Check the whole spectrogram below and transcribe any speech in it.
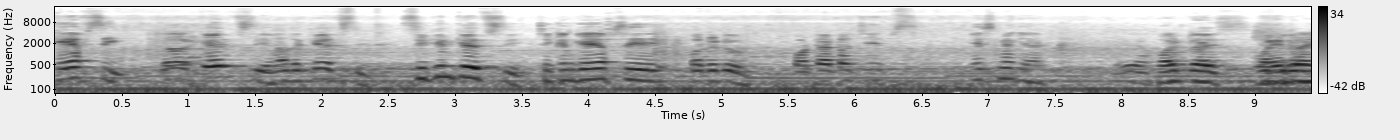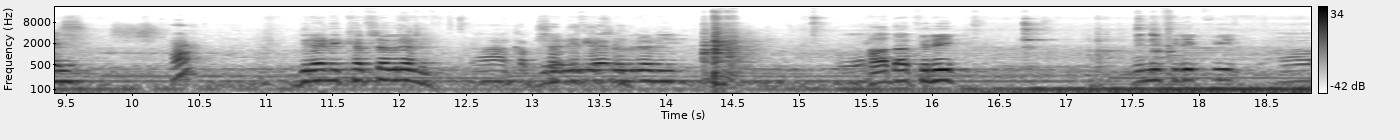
के एफ़ सी केएफसी हाँ the KFC chicken KFC chicken K F C potato potato chips इसमें क्या है? व्हाइट राइस वाइट राइस हाँ? बिरयानी खेपसा बिरयानी हाँ कप्सा बिरयानी खेपसा बिरयानी बिरयानी हादा फ्रिक मिनी फ्रिक फ़ी हाँ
